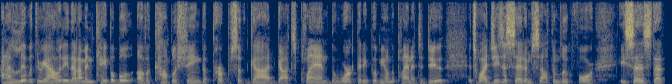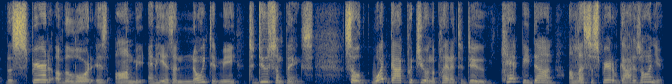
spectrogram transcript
and I live with the reality that I'm incapable of accomplishing the purpose of God, God's plan, the work that He put me on the planet to do. It's why Jesus said Himself in Luke 4, He says that the Spirit of the Lord is on me, and He has anointed me to do some things. So, what God put you on the planet to do can't be done unless the Spirit of God is on you.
